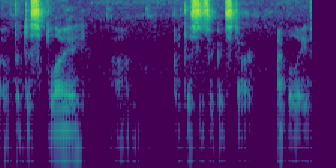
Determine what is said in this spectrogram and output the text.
of the display, um, but this is a good start, I believe.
